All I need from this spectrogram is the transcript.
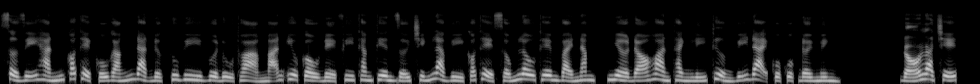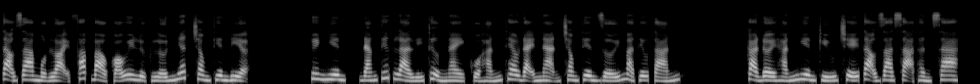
sở dĩ hắn có thể cố gắng đạt được tu vi vừa đủ thỏa mãn yêu cầu để phi thăng tiên giới chính là vì có thể sống lâu thêm vài năm, nhờ đó hoàn thành lý tưởng vĩ đại của cuộc đời mình. Đó là chế tạo ra một loại pháp bảo có uy lực lớn nhất trong thiên địa. Tuy nhiên, đáng tiếc là lý tưởng này của hắn theo đại nạn trong tiên giới mà tiêu tán. Cả đời hắn nghiên cứu chế tạo ra xạ thần xa,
